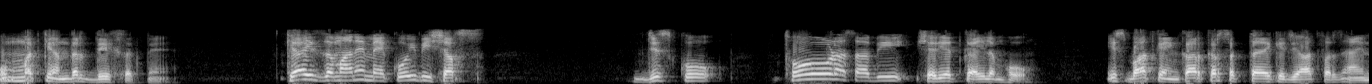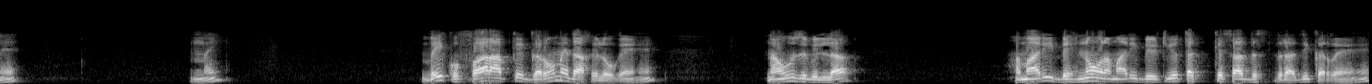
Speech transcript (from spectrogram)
امت کے اندر دیکھ سکتے ہیں۔ کیا اس زمانے میں کوئی بھی شخص جس کو تھوڑا سا بھی شریعت کا علم ہو، اس بات کا انکار کر سکتا ہے کہ جہاد فرض عین ہے؟ نہیں۔ بھائی، کفار آپ کے گھروں میں داخل ہو گئے ہیں۔ نعوذ باللہ، ہماری بہنوں اور ہماری بیٹیوں تک کے ساتھ دسترازی کر رہے ہیں۔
